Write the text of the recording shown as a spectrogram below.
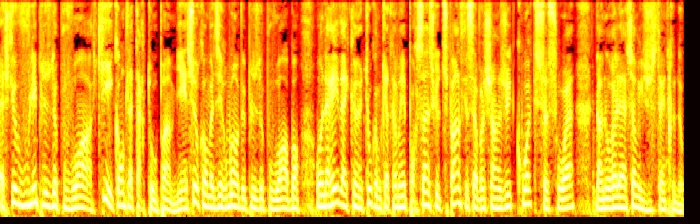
est-ce que vous voulez plus de pouvoir? Qui est contre la tarte aux pommes? Bien sûr qu'on va dire oui, on veut plus de pouvoir. Bon, on arrive avec un taux comme 80% Est-ce que tu penses que ça va changer quoi que ce soit dans nos relations avec Justin Trudeau?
